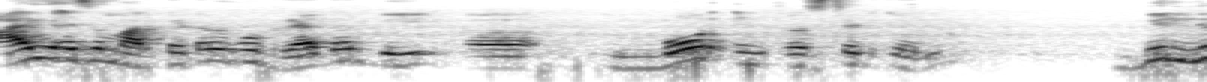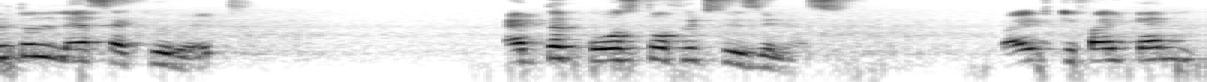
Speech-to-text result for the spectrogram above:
I as a marketer would rather be uh, more interested in be little less accurate at the cost of its easiness. Right? If I can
